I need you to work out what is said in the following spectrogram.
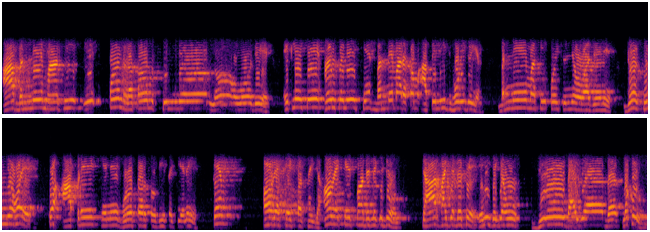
આ બંનેમાંથી એક પણ રકમ શૂન્ય ન હોવો જોઈએ. એટલે કે અંશ અને છેદ બંનેમાં રકમ આપેલી જ હોવી જોઈએ. બંનેમાંથી કોઈ શૂન્ય હોવા જોઈએ નહીં. જો શૂન્ય હોય, તો આપણે એને ગુણોત્તર શોધી શકીએ નહીં. કેમ? અવ્યાખ્યાયિત પદ થઈ ગયા. અવ્યાખ્યાયિત પદ એટલે કે જો ચાર ભાગ્યા દસે, એની જગ્યા હું જીરો ભાગ્યા દસ લખું.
